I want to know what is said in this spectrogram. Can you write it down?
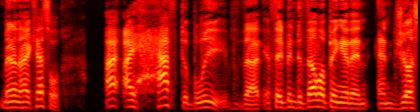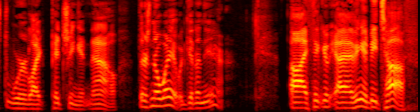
Man in the High Castle, I, I have to believe that if they'd been developing it and, and just were like pitching it now, there's no way it would get on the air. Uh, I think it, I think it'd be tough.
